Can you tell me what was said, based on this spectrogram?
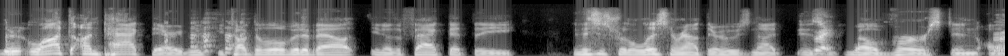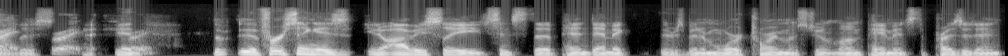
There's a lot to unpack there. You talked a little bit about you know the fact that the and this is for the listener out there who's not as right. well versed in all right, of this. Right. And right. The, the first thing is, you know, obviously since the pandemic, there's been a moratorium on student loan payments. The president,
